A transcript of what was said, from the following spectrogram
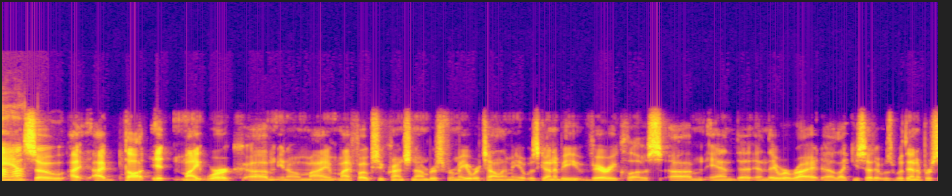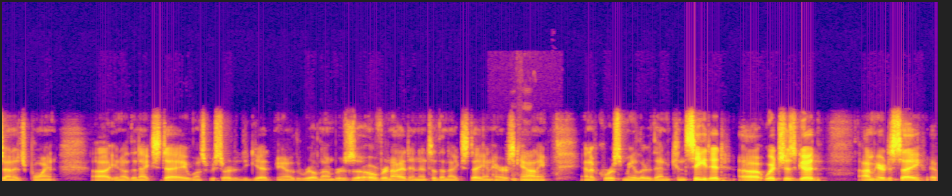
Uh-huh. And so I, I, thought it might work. Um, you know, my my folks who crunch numbers for me were telling me it was going to be very close, um, and the, and they were right. Uh, like you said, it was within a percentage point. Uh, you know, the next day once we started to get you know the real numbers uh, overnight and into the next day in Harris mm-hmm. County, and of course Mealer then conceded, uh, which is good. I'm here to say uh,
